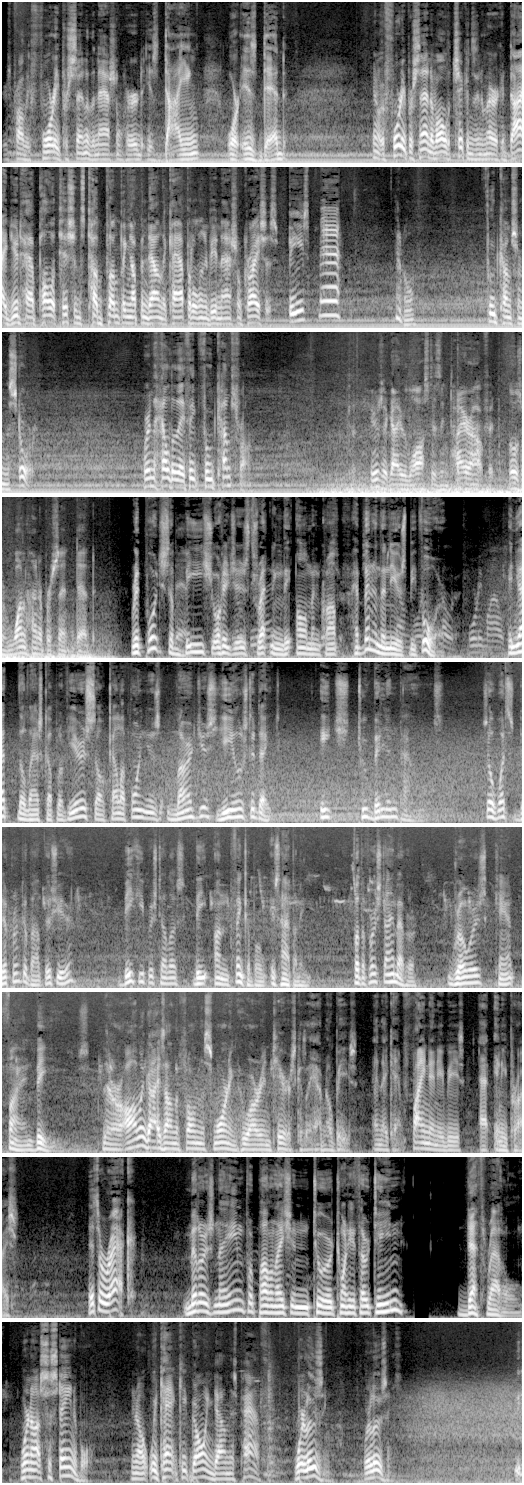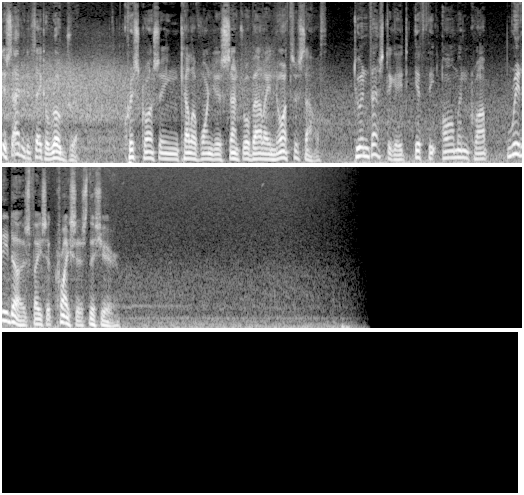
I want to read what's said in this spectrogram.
There's probably 40% of the national herd is dying or is dead. You know, if 40% of all the chickens in America died, you'd have politicians tub thumping up and down the Capitol and it'd be a national crisis. Bees, meh, you know, food comes from the store. Where in the hell do they think food comes from? Here's a guy who lost his entire outfit. Those are 100% dead. Reports of bee shortages threatening the almond crop have been in the news before. And yet, the last couple of years saw California's largest yields to date, each 2 billion pounds. So, what's different about this year? Beekeepers tell us the unthinkable is happening. For the first time ever, growers can't find bees. There are almond guys on the phone this morning who are in tears because they have no bees and they can't find any bees at any price. It's a wreck. Miller's name for Pollination Tour 2013? Death Rattle. We're not sustainable. You know, we can't keep going down this path. We're losing. We're losing. We decided to take a road trip, crisscrossing California's Central Valley north to south, to investigate if the almond crop really does face a crisis this year.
